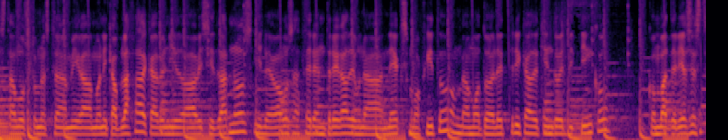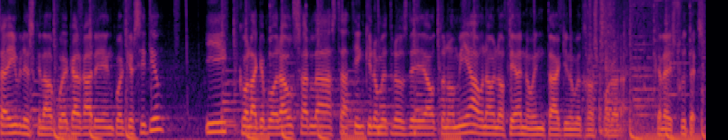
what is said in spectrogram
Estamos con nuestra amiga Mónica Plaza, que ha venido a visitarnos y le vamos a hacer entrega de una Nex Mojito, una moto eléctrica de 125, con baterías extraíbles que la puede cargar en cualquier sitio y con la que podrá usarla hasta 100 kilómetros de autonomía a una velocidad de 90 kilómetros por hora. Que la disfrutes.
